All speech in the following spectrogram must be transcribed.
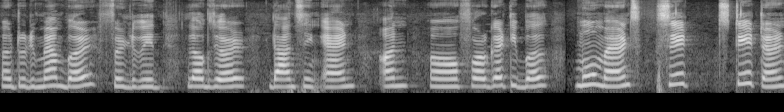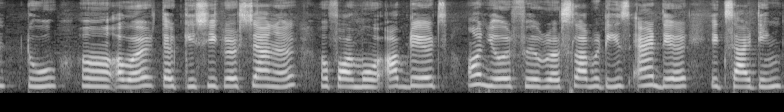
to remember, filled with luxury, dancing, and unforgettable moments. Stay, tuned to uh, our Turkey Secrets channel uh, for more updates on your favorite celebrities and their exciting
